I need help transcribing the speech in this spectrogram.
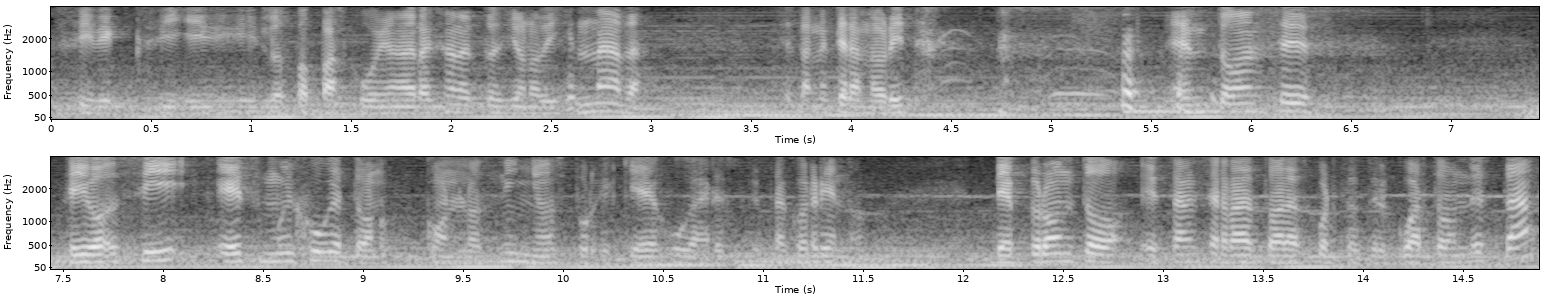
si, de- si los papás cómo iban a reaccionar, entonces yo no dije nada. Se están enterando ahorita. entonces, te digo, sí, es muy juguetón con los niños porque quiere jugar, es- está corriendo. De pronto están cerradas todas las puertas del cuarto donde está.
